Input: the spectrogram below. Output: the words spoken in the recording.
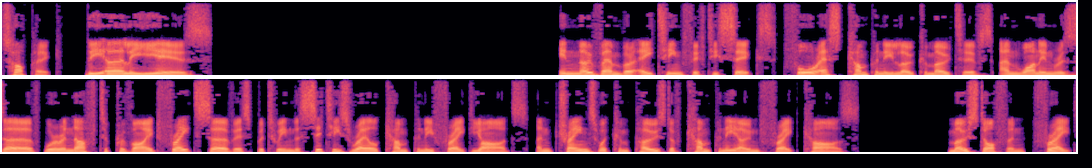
Topic: The early years. In November 1856, four Est Company locomotives and one in reserve were enough to provide freight service between the city's rail company freight yards, and trains were composed of company-owned freight cars. Most often, freight,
